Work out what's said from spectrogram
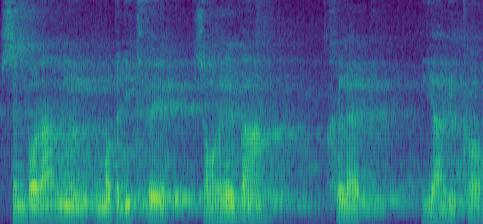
Symbolami modlitwy są ryba, chleb, jajko.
